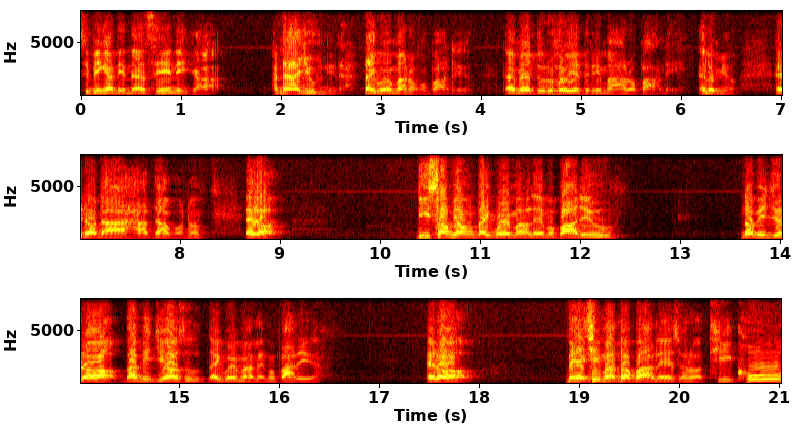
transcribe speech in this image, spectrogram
စစ်ပင်ကတင်တန်းဆင်းတွေကအနာယူနေတာတိုက်ပွဲမှာတော့မပါသေးဘူးဒါပေမဲ့သူတို့ရဲ့သတင်းမှာကတော့ပါနေအဲ့လိုမျိုးအဲ့တော့ဒါဟာတာပေါ့နော်အဲ့တော့ ဒီဆောင်းပြောင်းတိုက်ပွဲမှာလည်းမပါသေးဘူးနောက်ပြီးကျတော့ဗတ်မင်ကျောက်စုတိုက်ပွဲမှာလည်းမပါသေးဘူးအဲ့တော့ဘယ်အချိန်မှာတော့ပါလဲဆိုတော့ထီခိုး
